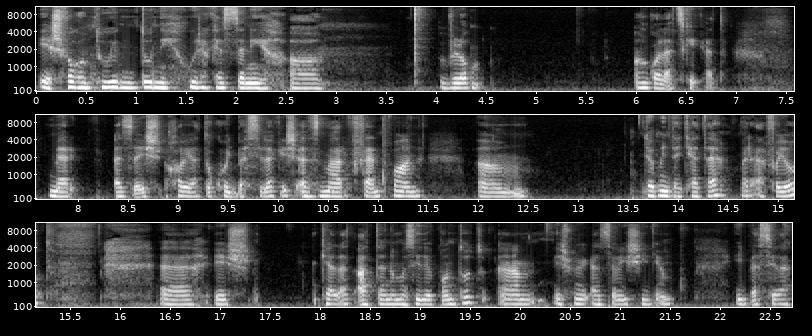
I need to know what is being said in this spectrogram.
és fogom tudni újra kezdeni a vlog angol leckéket, mert ezzel is halljátok, hogy beszélek, és ez már fent van um, több mint egy hete, mert elfogyott, és kellett áttennem az időpontot, és még ezzel is így, így beszélek.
